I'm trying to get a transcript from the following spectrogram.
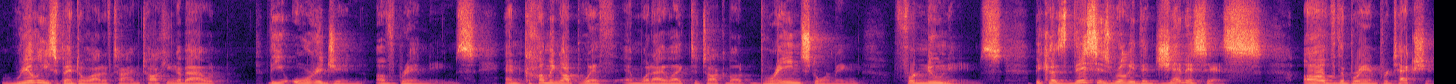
really spent a lot of time talking about the origin of brand names and coming up with and what I like to talk about brainstorming for new names because this is really the genesis of the brand protection,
